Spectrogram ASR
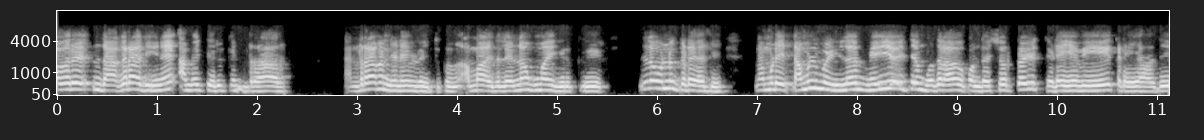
அவர் இந்த அகராதியினை அமைத்திருக்கின்றார். நன்றாக நினைவில் வைத்துக்கோங்க அம்மா இதுல என்னமா இருக்கு? இதுல ஒண்ணும் கிடையாது. நம்முடைய தமிழ் மொழியில மெய்யெழுத்தை முதலாக கொண்ட சொற்கள் கிடையவே கிடையாது.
